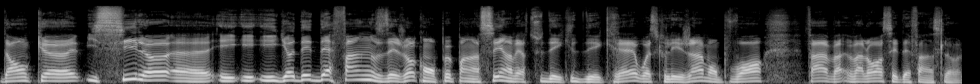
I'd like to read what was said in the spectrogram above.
Donc, euh, ici, là, euh, il y a des défenses déjà qu'on peut penser en vertu des décrets où est-ce que les gens vont pouvoir faire valoir ces défenses-là.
